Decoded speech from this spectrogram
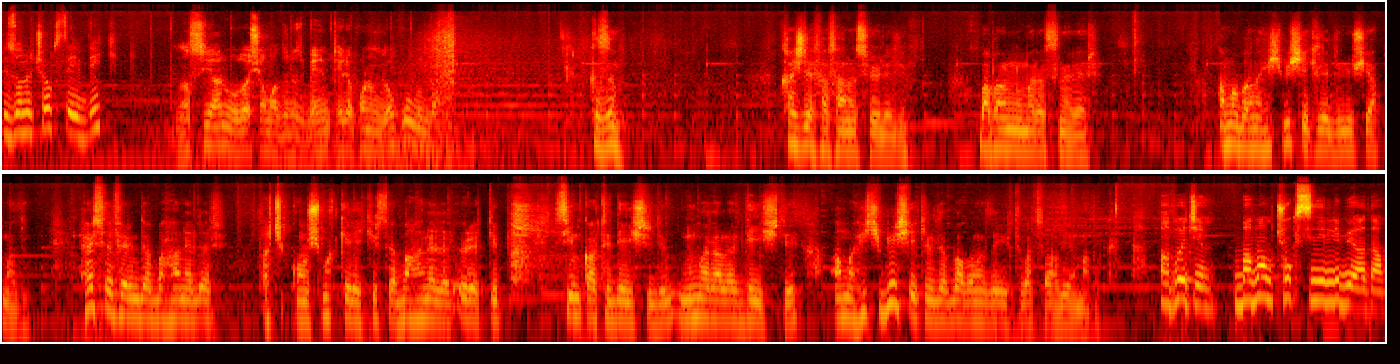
Biz onu çok sevdik. Nasıl yani ulaşamadınız? Benim telefonum yok mu bunda? Kızım, kaç defa sana söyledim. Babanın numarasını ver. Ama bana hiçbir şekilde dönüş yapmadın. Her seferinde bahaneler, açık konuşmak gerekirse bahaneler öğretip sim kartı değiştirdim, numaralar değişti. Ama hiçbir şekilde babanızla irtibat sağlayamadık. Babacığım, babam çok sinirli bir adam.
